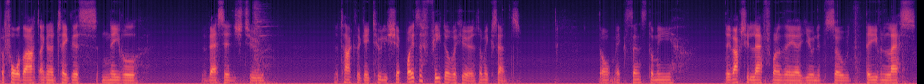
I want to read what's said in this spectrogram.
before that I'm going to take this naval vestige to attack the Gaetuli ship. Why is the fleet over here? It doesn't make sense. Don't make sense to me. They've actually left one of their units, so they're even less.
